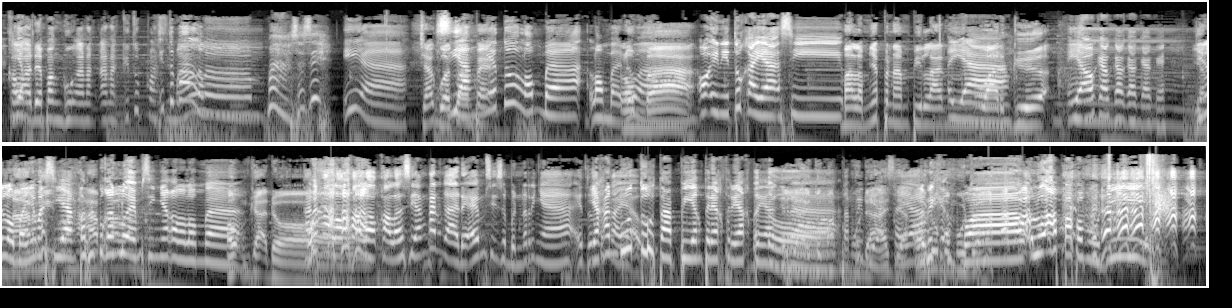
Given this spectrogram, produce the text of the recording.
Kalau Ya. ada panggung anak-anak itu pasti Itu malam. malam. Masa sih? Iya. Cak, gua tuh Siangnya sampai- tuh lomba, lomba, Lomba. doang. Oh ini tuh kayak si Malamnya penampilan Iya. warga. Iya oke oke oke oke oke. Jadi Yang lombanya masih siang, tapi bukan lu. MC-nya kalau lomba. Oh enggak dong. Karena kalau kalau kalau siang kan nggak ada MC sebenarnya. Itu ya tuh kan kayak- butuh tapi yang teriak-teriak teriak Betul. Ya, itu mah Tapi pemuda biasa aja. ya. Oh, Lebih lu ke, pemuda. wow, lu apa pemudi?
